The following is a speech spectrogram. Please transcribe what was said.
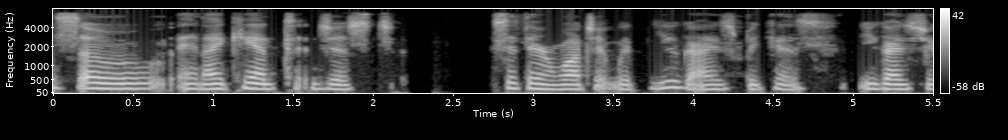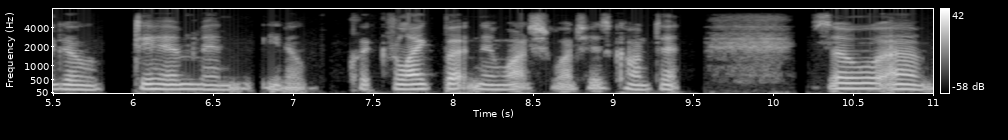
So, and I can't just sit there and watch it with you guys because you guys should go to him and you know click the like button and watch watch his content. So um,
